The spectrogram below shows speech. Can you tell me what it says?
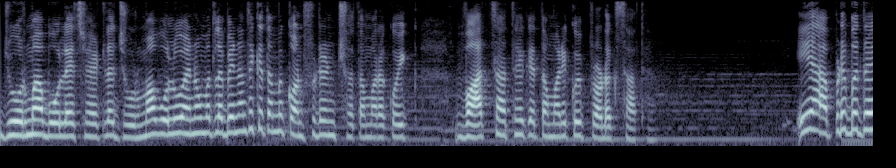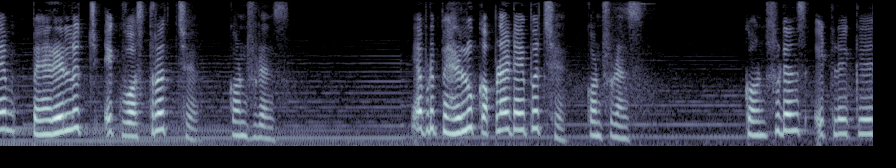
જોરમાં બોલે છે. એટલે જોરમાં બોલવું એનો મતલબ એ નથી કે તમે કોન્ફિડન્ટ છો, તમારા કોઈક વાત સાથે કે તમારી કોઈ પ્રોડક્ટ સાથે. એ આપણે બધાએ પહેરેલું જ એક વસ્ત્ર જ છે કોન્ફિડન્સ એ આપણે પહેલું કપડાં ટાઈપ જ છે કોન્ફિડન્સ કોન્ફિડન્સ એટલે કે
